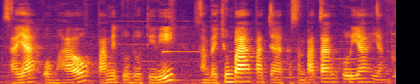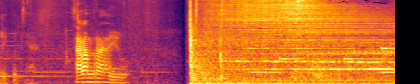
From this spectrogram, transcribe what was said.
Saya Om Hao, pamit undur diri. Sampai jumpa pada kesempatan kuliah yang berikutnya. Salam Rahayu. you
